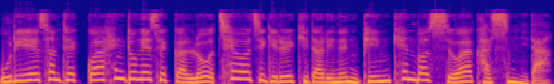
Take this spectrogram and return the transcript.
우리의 선택과 행동의 색깔로 채워지기를 기다리는 빈 캔버스와 같습니다.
